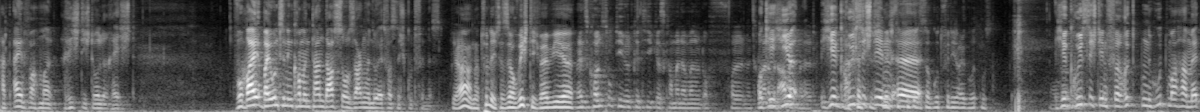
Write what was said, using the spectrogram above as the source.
hat einfach mal richtig dolle Recht. Wobei, bei uns in den Kommentaren darfst du auch sagen, wenn du etwas nicht gut findest. Ja, natürlich. Das ist ja auch wichtig, weil wir. Wenn es konstruktive Kritik ist, kann man ja mal auch voll. Okay, hier, halt. hier Ach, grüße ich den, äh, ist doch gut für den Algorithmus. Hier grüße ich den verrückten Hutmacher Matt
